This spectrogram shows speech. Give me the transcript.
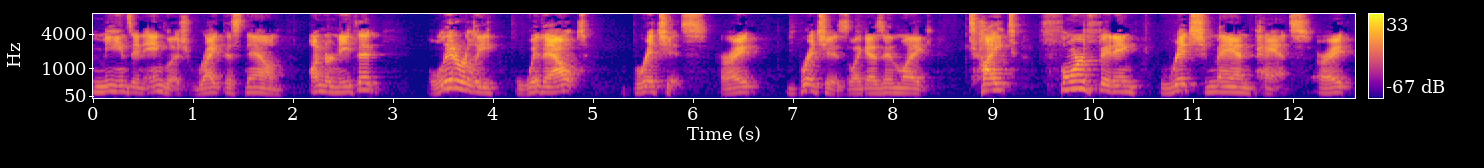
means in English? Write this down underneath it. Literally without breeches. All right, breeches, like as in like tight, form-fitting, rich man pants. All right,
